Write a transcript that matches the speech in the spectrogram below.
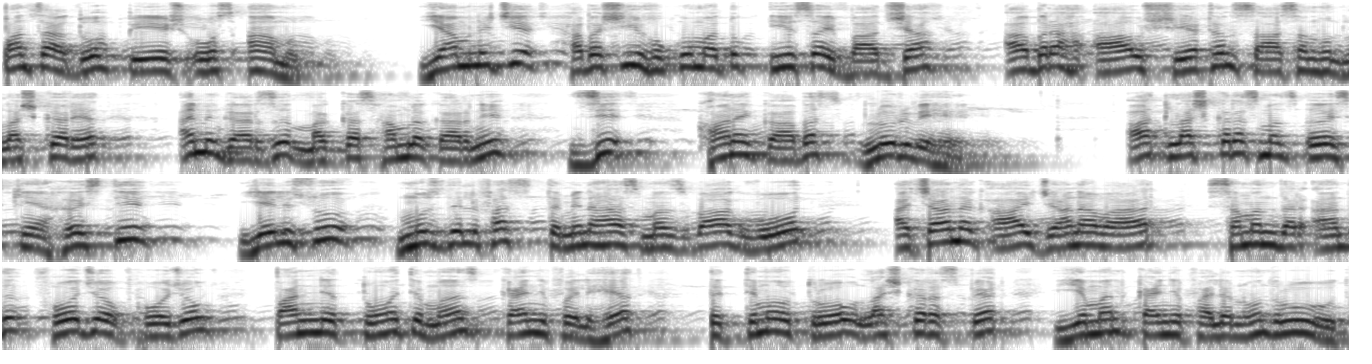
پنچہ دہ پیش اوس آمت۔ یمن چہ حبشی حکومتک عیسائی بادشاہ ابرہ آو شیٹن ساسن ہند لشکر ہیت امہ غرض مکس حملہ کرنے زی خانہ کعبس لروہ ہے۔ ات لشکرس مز اس کی ہستی یل سو مزدلفس تو منہس مز باغ ووت اچانک آئی جانوار سمندر اند فوجو فوجو پنہ توت مز کن پھل ہیت تو تمو ترو لشکرس پہ یمن کن پھلن ہند رود۔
